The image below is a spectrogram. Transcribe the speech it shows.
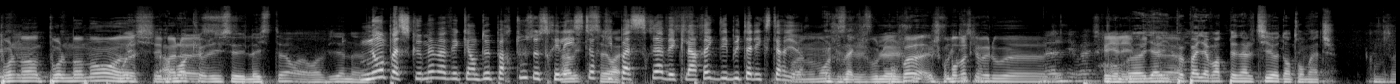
pour le moment, pour le moment, euh, Oui, c'est à mal. moins que les- Leicester euh, revienne. euh. Non, parce que même avec un 2 partout, ce serait Ah oui, Leicester c'est qui vrai. passerait avec la règle des buts à Pour l'extérieur. le moment, je, Exact. vous- je voulais. Pourquoi Je comprends pas ce que Valou il peut pas y avoir de penalty dans ton match. Comment ça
